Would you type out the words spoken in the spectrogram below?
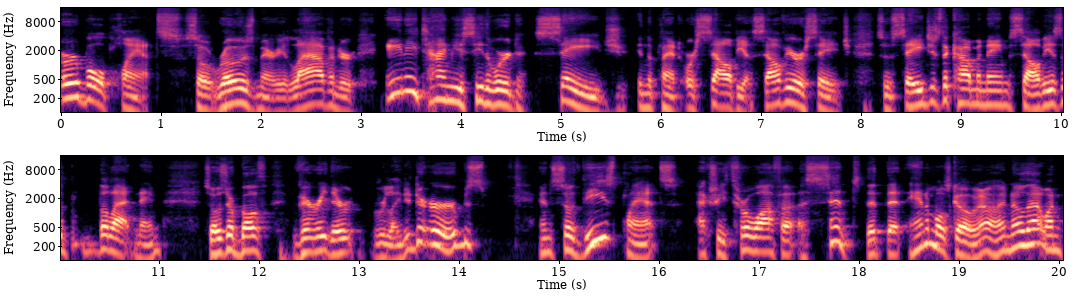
herbal plants, so rosemary, lavender, anytime you see the word sage in the plant or salvia, salvia or sage. So sage is the common name, salvia is the, the Latin name. So those are both very, they're related to herbs. And so these plants actually throw off a, a, scent that that animals go, oh, I know that one.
